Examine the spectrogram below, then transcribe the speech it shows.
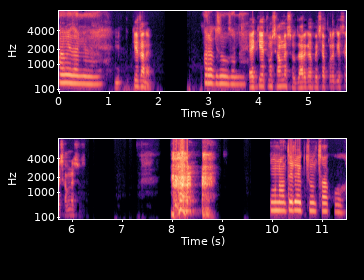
আমি জানি না। কে জানে? আর একজন তুমি সামনে এসো যার গায়ে পেশাব করে দিয়েছে সামনে এসো। ওনাদের একজন চাকর।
